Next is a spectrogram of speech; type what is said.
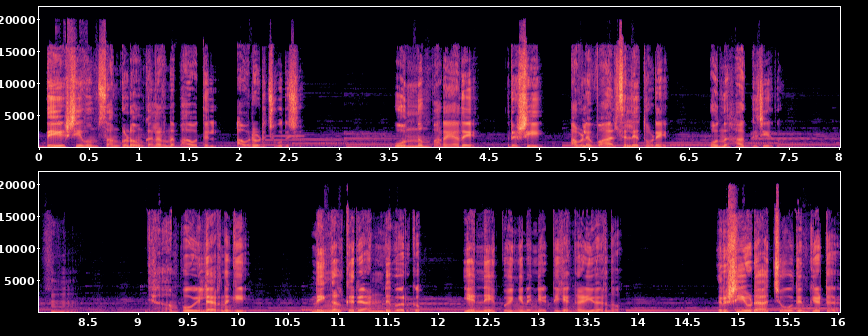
ദേഷ്യവും സങ്കടവും കലർന്ന ഭാവത്തിൽ അവനോട് ചോദിച്ചു. ഒന്നും പറയാതെ ഋഷി അവളെ വാത്സല്യത്തോടെ ഒന്ന് ഹഗ് ചെയ്തു. "ഹും, ഞാൻ പോയില്ലായിരുന്നെങ്കിൽ നിങ്ങൾക്ക് രണ്ടുപേർക്കും എന്നെ ഇപ്പോൾ ഇങ്ങനെ ഞെട്ടിക്കാൻ കഴിയുമായിരുന്നോ? ഋഷിയുടെ ആ ചോദ്യം കേട്ട്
